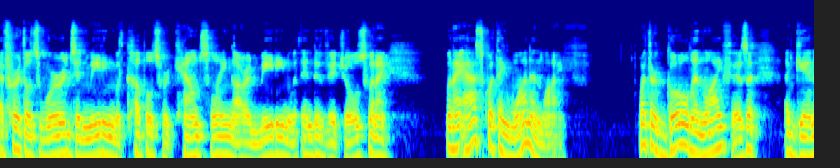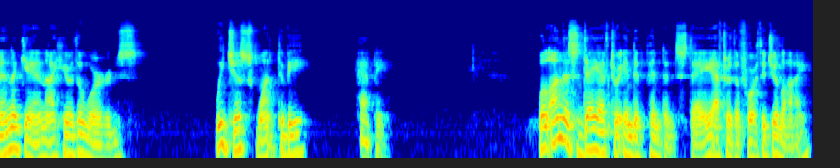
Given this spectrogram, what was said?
I've heard those words in meeting with couples for counseling or in meeting with individuals when I when I ask what they want in life, what their goal in life is. Again and again, I hear the words, "We just want to be happy." Well, on this day after Independence Day, after the 4th of July,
